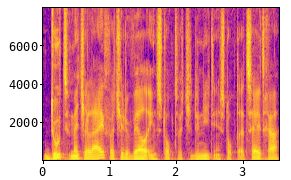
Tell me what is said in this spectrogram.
doet met je lijf, wat je er wel in stopt, wat je er niet in stopt, et cetera.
